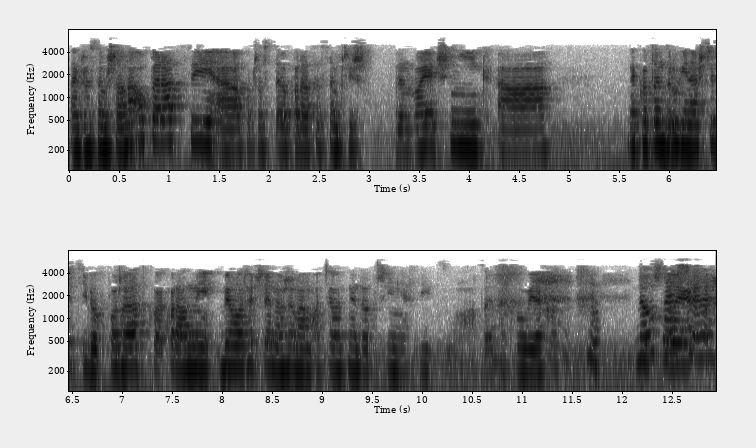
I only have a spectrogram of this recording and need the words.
Takže jsem šla na operaci a počas té operace jsem přišla jeden vaječník a jako ten druhý naštěstí byl v pořádku, akorát mi bylo řečeno, že mám otěhotně do tří měsíců. No a to je takový jako... No pressure.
